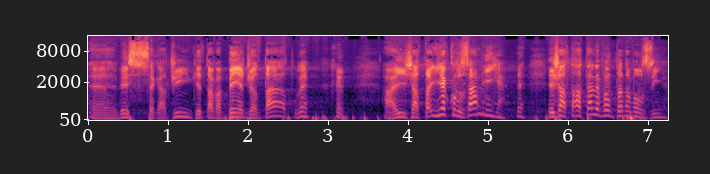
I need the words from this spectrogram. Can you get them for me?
É, meio sossegadinho, que estava bem adiantado. Né? Aí já tá, ia cruzar a linha. Né? Ele já estava até levantando a mãozinha,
